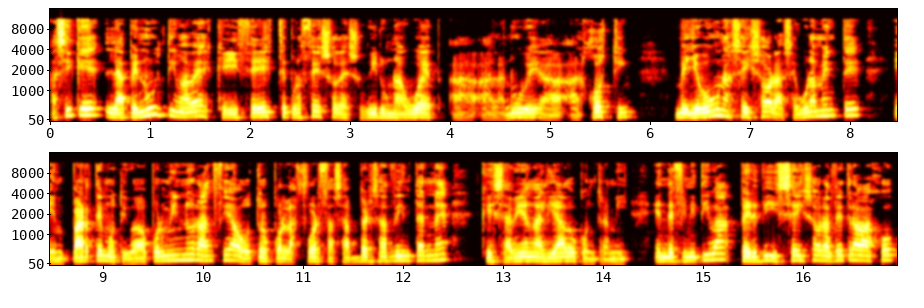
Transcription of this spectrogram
Así que la penúltima vez que hice este proceso de subir una web a, la nube, al hosting, me llevó unas seis horas, seguramente en parte motivado por mi ignorancia, otro por las fuerzas adversas de Internet que se habían aliado contra mí. En definitiva, perdí seis horas de trabajo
